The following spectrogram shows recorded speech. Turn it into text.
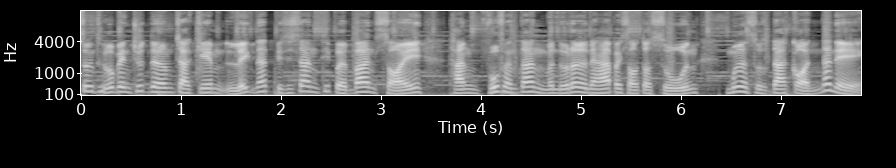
ซึ่งถือว่าเป็นชุดเดิมจากเกมเล็กนัดปิซีซั่นที่เปิดบ้านสอยทางฟูฟแฟมตันวันเดอร์นะฮะไป 2 ต่อ 0 เมื่อสุดสัปดาห์ก่อนนั่นเอง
